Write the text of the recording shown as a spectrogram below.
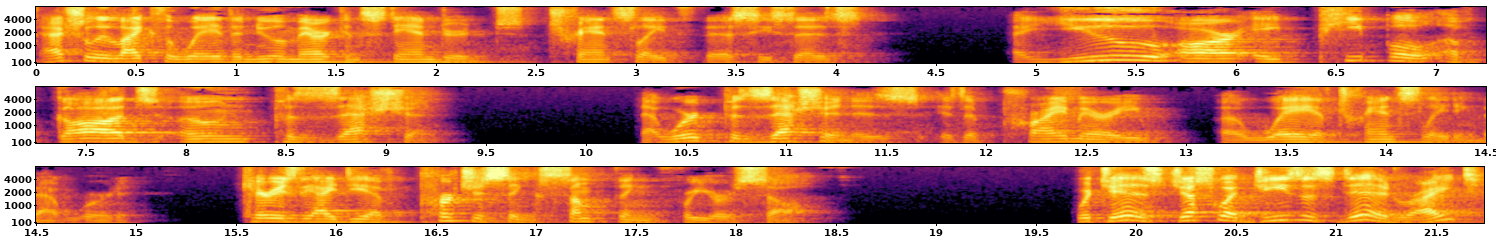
I actually like the way the New American Standard translates this. He says, You are a people of God's own possession. That word possession is, is a primary uh, way of translating that word. It carries the idea of purchasing something for yourself, which is just what Jesus did, right?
